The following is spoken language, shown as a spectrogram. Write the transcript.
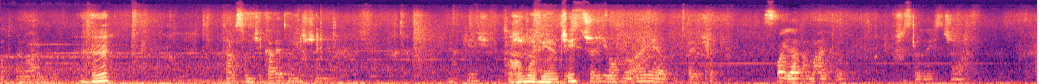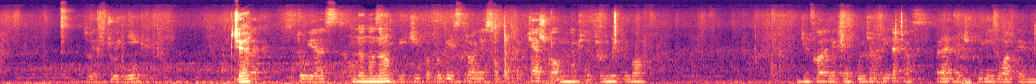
Od alarmu. Mhm. Tam są ciekawe pomieszczenia. jakieś. O, mówiłem ci. Strzeliło, no ale nie, tutaj już swoje lata mają, wszystko tutaj strzela. Tu jest czujnik. Gdzie? Tak, Tu jest, on No, no, nas no. nie widzi, po drugiej stronie są to tak ciężko ominąć te czujniki, bo gdziekolwiek nie pójdziemy, to i tak nas prędzej czy później złapie, więc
